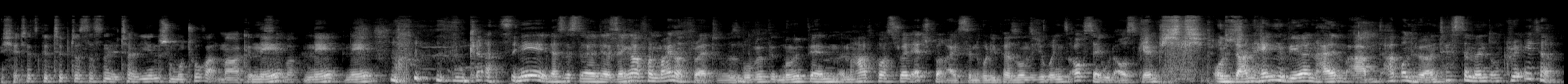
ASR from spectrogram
Ich hätte jetzt getippt, dass das eine italienische Motorradmarke Nee, ist. Aber nee, nee, Fugazi. nee, das ist äh, der Sänger von Minor Threat, womit, wir- womit wir im, im Hardcore Straight Edge Bereich sind, wo die Person sich übrigens auch sehr gut auskennt. Und dann hängen wir einen halben Abend ab und hören Testament und Creator.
